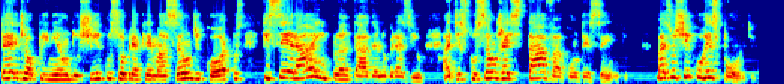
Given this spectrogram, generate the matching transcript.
pede a opinião do Chico sobre a cremação de corpos que será implantada no Brasil. A discussão já estava acontecendo. Mas o Chico responde:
